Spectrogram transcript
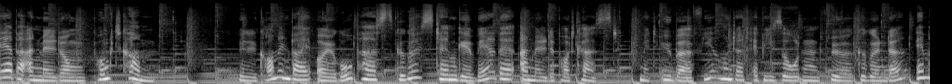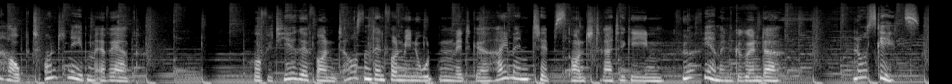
www.gewerbeanmeldung.com. Willkommen bei Europas größtem Gewerbeanmelde-Podcast mit über 400 Episoden für Gründer im Haupt- und Nebenerwerb. Profitiere von Tausenden von Minuten mit geheimen Tipps und Strategien für Firmengründer. Los geht's!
